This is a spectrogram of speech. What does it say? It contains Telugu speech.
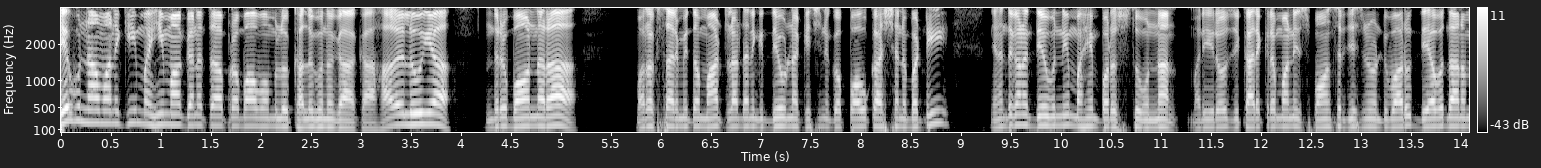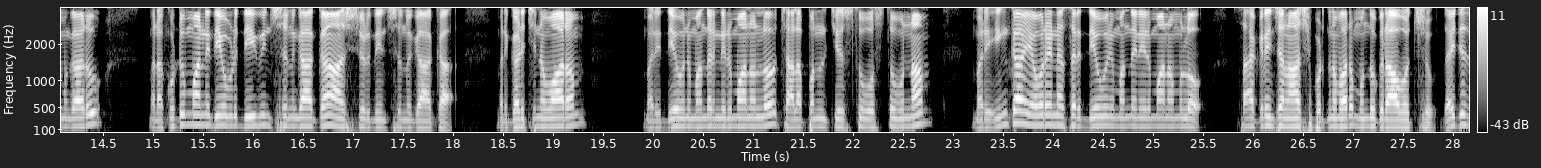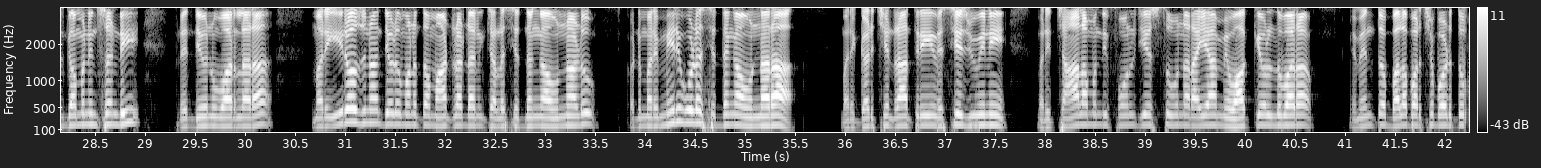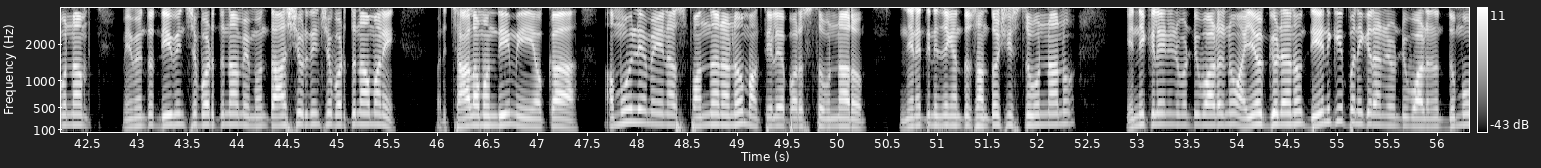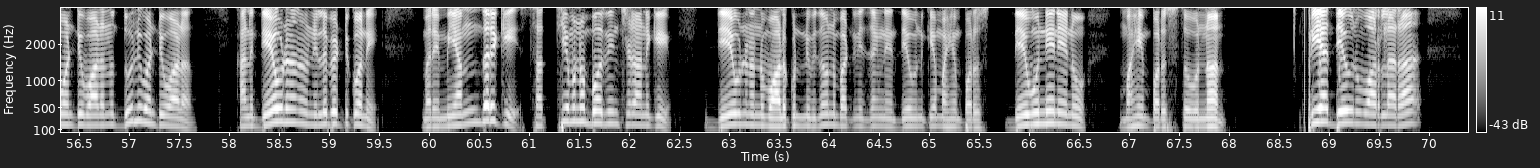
దేవుని నామానికి మహిమ ఘనత ప్రభావములు కలుగునుగాక. హలలుయ అందరూ బాగున్నారా? మరొకసారి మీతో మాట్లాడడానికి దేవుడు నాకు ఇచ్చిన గొప్ప అవకాశాన్ని బట్టి నేను ఎంతగానో దేవుణ్ణి మహింపరుస్తూ ఉన్నాను. మరి ఈరోజు ఈ కార్యక్రమాన్ని స్పాన్సర్ చేసినటువంటి వారు దేవదానం గారు. మన కుటుంబాన్ని దేవుడు దీవించను గాక ఆశీర్వదించను గాక మరి గడిచిన వారం మరి దేవుని మందిర నిర్మాణంలో చాలా పనులు చేస్తూ వస్తూ ఉన్నాం. మరి ఇంకా ఎవరైనా సరే దేవుని మందిర నిర్మాణంలో సహకరించాలని ఆశపడుతున్న వారు ముందుకు రావచ్చు. దయచేసి గమనించండి. ప్రతి దేవుని వారులారా మరి ఈ రోజున దేవుడు మనతో మాట్లాడడానికి చాలా సిద్ధంగా ఉన్నాడు. కాబట్టి మరి మీరు కూడా సిద్ధంగా ఉన్నారా? మరి గడిచిన రాత్రి మెసేజ్ విని మరి చాలామంది ఫోన్లు చేస్తూ ఉన్నారు. అయ్యా మీ వాక్యాల ద్వారా మేమెంతో బలపరచబడుతూ ఉన్నాం. మేమెంతో దీవించబడుతున్నాం. మేమెంతో ఆశీర్వదించబడుతున్నామని మరి చాలామంది మీ యొక్క అమూల్యమైన స్పందనను మాకు తెలియపరుస్తూ ఉన్నారు. నేనైతే నిజంగా ఎంతో సంతోషిస్తూ ఉన్నాను. ఎన్నికలేనిటువంటి వాడను అయోగ్యుడను దేనికి పనికిరానిటువంటి వాడను దుమ్ము వంటి వాడను ధూళి వంటి వాడను కానీ దేవుడు నన్ను నిలబెట్టుకొని మరి మీ అందరికీ సత్యమును బోధించడానికి దేవుడు నన్ను వాడుకుంటున్న విధమును బట్టి నిజంగా నేను దేవునికే మహింపరుస్తూ దేవుణ్ణే నేను మహింపరుస్తూ ఉన్నాను. ప్రియ దేవుని వారులారా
